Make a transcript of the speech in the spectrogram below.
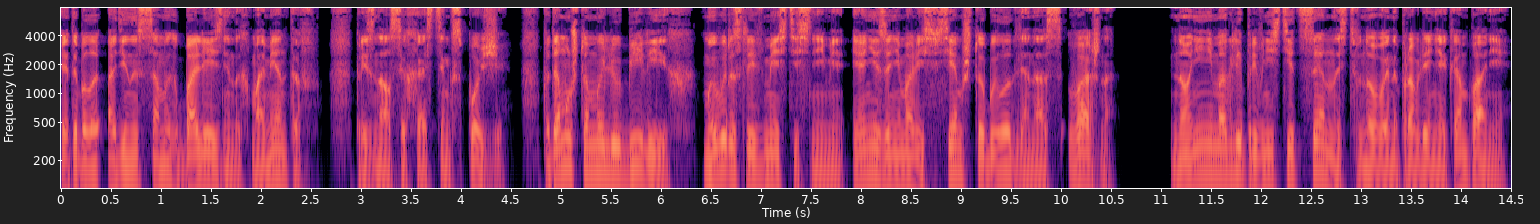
Это был один из самых болезненных моментов, признался Хастингс позже, потому что мы любили их, мы выросли вместе с ними, и они занимались всем, что было для нас важно. Но они не могли привнести ценность в новое направление компании.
